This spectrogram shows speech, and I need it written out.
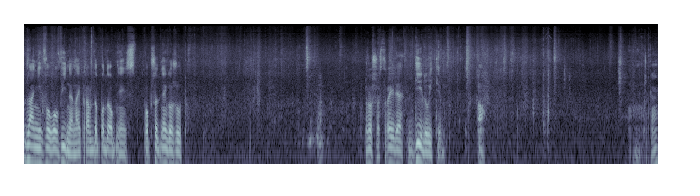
dla nich wołowinę najprawdopodobniej z poprzedniego rzutu. Proszę, Strejle, diluj tym. O. Czekaj.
